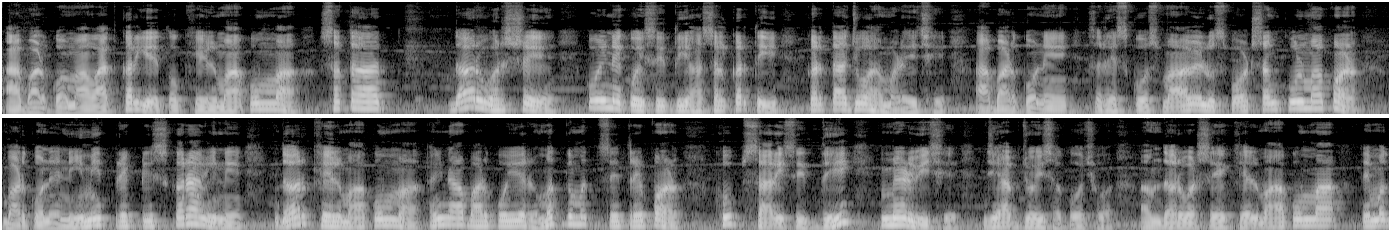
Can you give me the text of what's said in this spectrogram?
આ બાળકોમાં વાત કરીએ તો ખેલ મહાકુંભમાં સતત દર વર્ષે કોઈને કોઈ સિદ્ધિ હાંસલ કરતી કરતા જોવા મળે છે. આ બાળકોને રેસકોર્સમાં આવેલું સ્પોર્ટ સંકુલમાં પણ બાળકોને નિયમિત પ્રેક્ટિસ કરાવીને દર ખેલ મહાકુંભમાં અહીંના બાળકોએ રમતગમત ક્ષેત્રે પણ ખૂબ સારી સિદ્ધિ મેળવી છે. જે આપ જોઈ શકો છો. આમ દર વર્ષે ખેલ મહાકુંભમાં તેમજ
